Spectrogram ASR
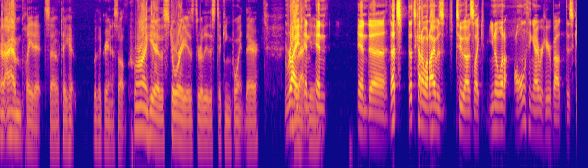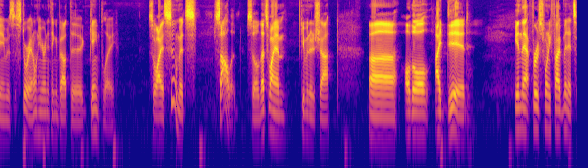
and I haven't played it, so take it with a grain of salt. From what I hear, the story is really the sticking point there. right and game. and and uh, that's that's kind of what I was too. I was like, you know what? The only thing I ever hear about this game is the story. I don't hear anything about the gameplay, so I assume it's solid. So that's why I'm giving it a shot. Uh, although I did in that first 25 minutes,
